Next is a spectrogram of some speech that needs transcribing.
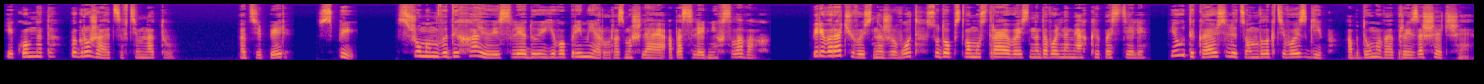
и комната погружается в темноту. А теперь спи. С шумом выдыхаю и следую его примеру, размышляя о последних словах. Переворачиваюсь на живот, с удобством устраиваясь на довольно мягкой постели, и утыкаюсь лицом в локтевой сгиб, обдумывая произошедшее.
